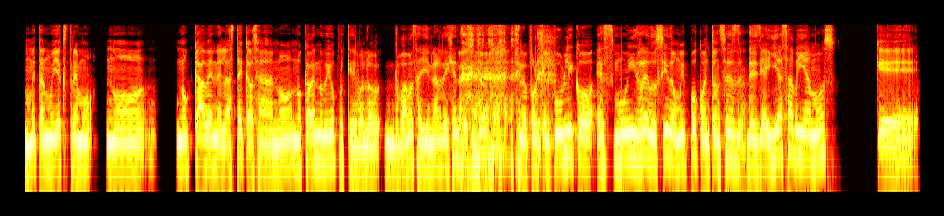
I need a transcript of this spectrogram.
un metal muy extremo no no cabe en el Azteca o sea no no cabe no digo porque lo, lo vamos a llenar de gente sino, sino porque el público es muy reducido muy poco entonces Ajá. desde ahí ya sabíamos que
